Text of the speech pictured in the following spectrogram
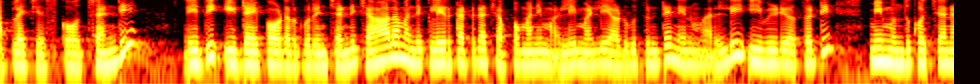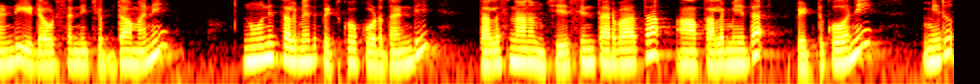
అప్లై చేసుకోవచ్చండి. ఇది ఈ డై పౌడర్ గురించి అండి చాలామంది క్లియర్ కట్గా చెప్పమని మళ్ళీ మళ్ళీ అడుగుతుంటే నేను మళ్ళీ ఈ వీడియోతోటి మీ ముందుకు వచ్చానండి ఈ డౌట్స్ అన్నీ చెప్దామని నూనె తల మీద పెట్టుకోకూడదండి. తలస్నానం చేసిన తర్వాత ఆ తల మీద పెట్టుకొని మీరు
